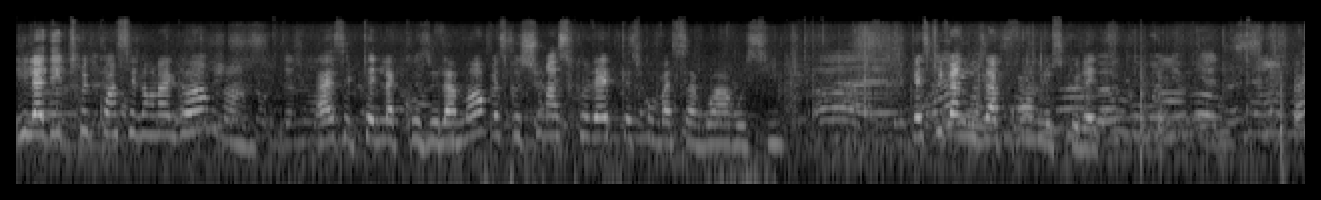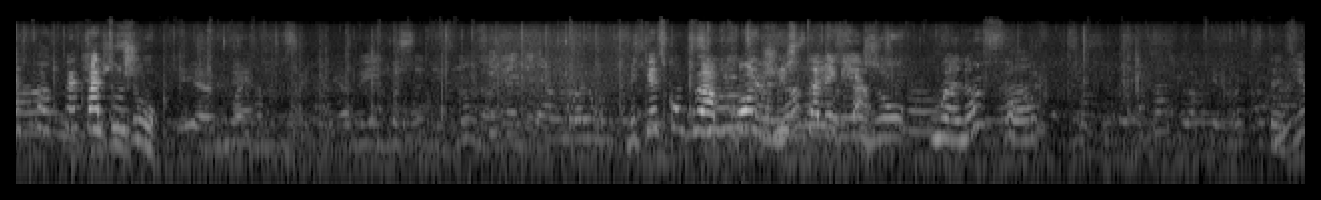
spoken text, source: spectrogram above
Il a des trucs coincés dans la gorge Ah, c'est peut-être la cause de la mort, parce que sur un squelette, qu'est-ce qu'on va savoir aussi Qu'est-ce qu'il va nous apprendre, le squelette Pas toujours. Mais qu'est-ce qu'on peut apprendre juste avec les os Ou un enfant. C'est-à-dire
